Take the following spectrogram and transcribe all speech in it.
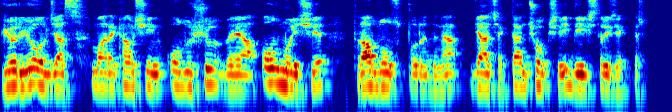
görüyor olacağız. Marek Hamšík'in oluşu veya olmayışı Trabzonspor adına gerçekten çok şeyi değiştirecektir.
